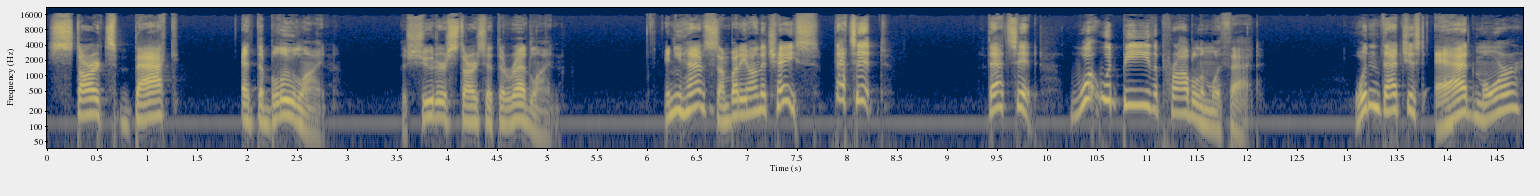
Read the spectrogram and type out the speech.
starts back at the blue line. The shooter starts at the red line. And you have somebody on the chase. That's it. That's it. What would be the problem with that? Wouldn't that just add more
